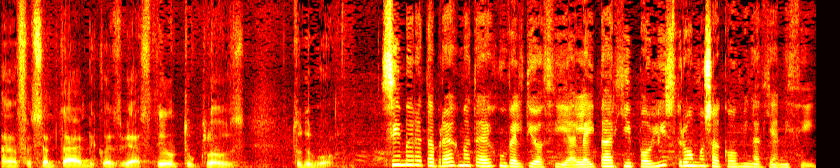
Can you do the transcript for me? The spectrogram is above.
uh, for some time because we are still too close to the war. Σήμερα τα πράγματα έχουν βελτιωθεί, αλλά υπάρχει πολλής δρόμος ακόμη να διανυθεί.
